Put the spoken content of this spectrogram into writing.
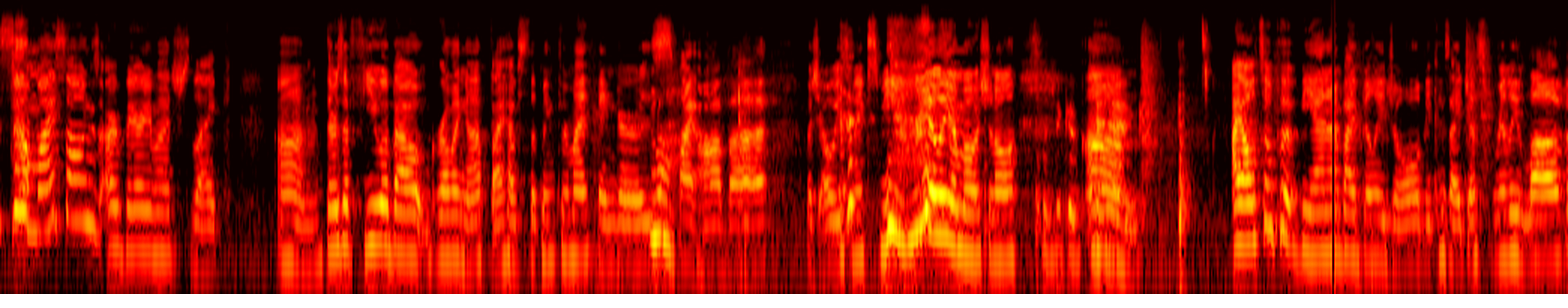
So my songs are very much like um there's a few about growing up. I have Slipping Through My Fingers by ABBA, which always makes me really emotional. Such a good pick. Um, I also put Vienna by Billy Joel because I just really love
